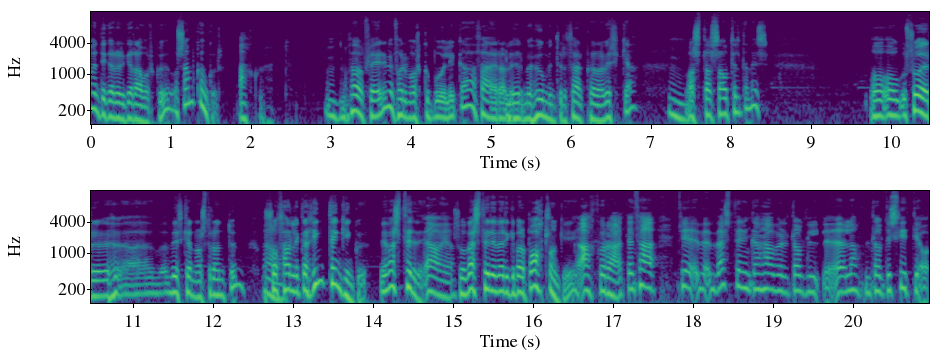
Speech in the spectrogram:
afhendingarörgir ávorku og samgangur akkurat mm -hmm. og það er fleiri, við fórum orkubúi líka það er alveg með hugmyndir og þar hvað að virka mm. Vastalsá til dæmis og, og svo eru uh, virkjarnar á ströndum. Og já. svo þarf líka ringtengingu við vestfyrði, já, já. svo vestfyrði verður ekki bara botlangi Akkurat, en það vestfyrringar hafa verið eh, látið aldrei sitja á,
